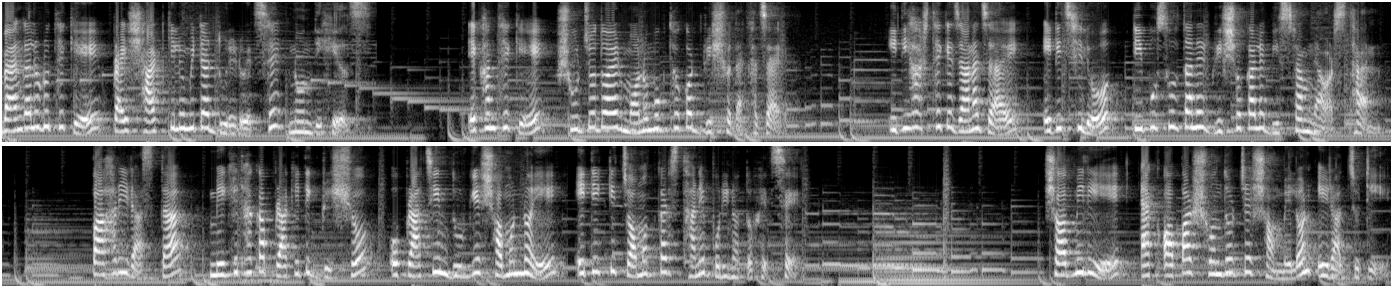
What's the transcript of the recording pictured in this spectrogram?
বেঙ্গালুরু থেকে প্রায় ষাট কিলোমিটার দূরে রয়েছে নন্দী হিলস। এখান থেকে সূর্যোদয়ের মনোমুগ্ধকর দৃশ্য দেখা যায়। ইতিহাস থেকে জানা যায়, এটি ছিল টিপু সুলতানের গ্রীষ্মকালে বিশ্রাম নেওয়ার স্থান। পাহাড়ি রাস্তা, মেঘে ঢাকা প্রাকৃতিক দৃশ্য ও প্রাচীন দুর্গের সমন্বয়ে এটি একটি চমৎকার স্থানে পরিণত হয়েছে। সব মিলিয়ে এক অপার সৌন্দর্যের সম্মেলন এই রাজ্যটি।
